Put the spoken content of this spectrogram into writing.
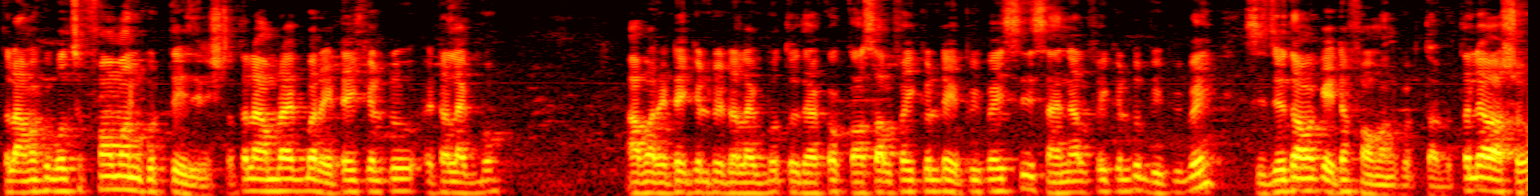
তাহলে আমাকে বলছে ফমান করতে এই জিনিসটা। তাহলে আমরা একবার এটা ইকুয়াল টু এটা লিখব। আবার এটা ইকুয়াল টু এটা লাগবে তো দেখো cos alpha equal to a p by c sine alpha equal to b p by c যেহেতু আমাকে এটা ফরমান করতে হবে। তাহলে আসো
